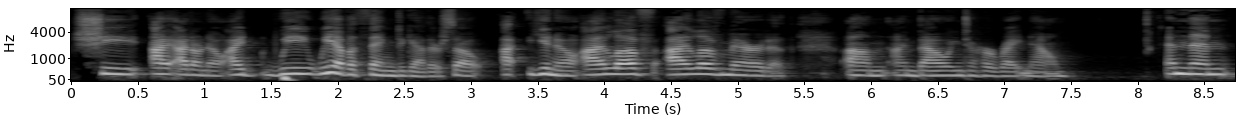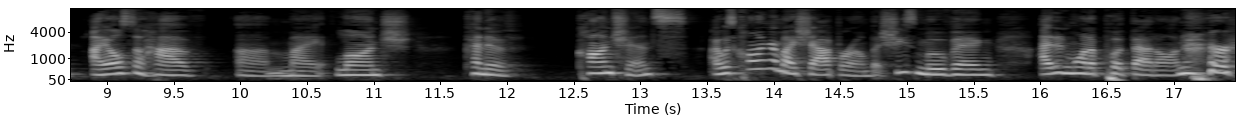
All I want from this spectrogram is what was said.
she, I, I don't know. I, we, we have a thing together. So, I, you know, I love, I love Meredith. Um, I'm bowing to her right now. And then I also have, um, my launch kind of conscience. I was calling her my chaperone, but she's moving. I didn't want to put that on her.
